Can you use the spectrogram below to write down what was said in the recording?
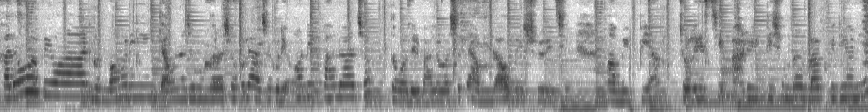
হ্যালো এভরিওয়ান গুড মর্নিং কেমন আছো বন্ধুরা সকলে? আশা করি অনেক ভালো আছো। তোমাদের ভালোবাসাতে আমরাও বেশ রয়েছি। আমি পিয়া চলে এসেছি আরও একটি সুন্দর ব্লগ ভিডিও নিয়ে।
